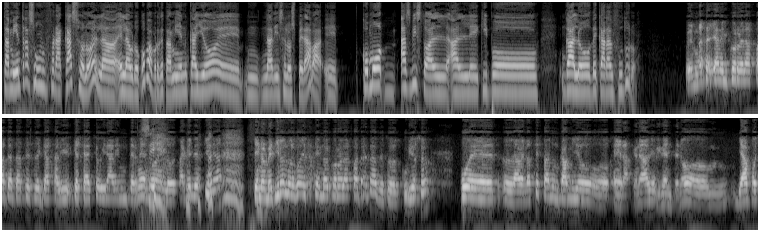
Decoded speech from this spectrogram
también tras un fracaso ¿no? en, la, Eurocopa, porque también cayó, nadie se lo esperaba. ¿Cómo has visto al, al equipo galo de cara al futuro? Pues más allá del corro de las patatas ese que, ha salido, que se ha hecho viral en internet, Sí. ¿no? en los saques de esquina, que nos metieron dos goles haciendo el corro de las patatas, eso es curioso, pues la verdad es que está en un cambio generacional evidente, ¿no? Ya pues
